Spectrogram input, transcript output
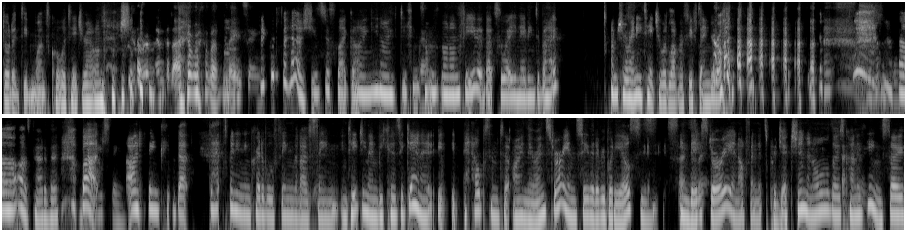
daughter did once call a teacher out on that. I remember that. Amazing. But good for her. She's just like going, you know, do you think yeah. something's going on for you that that's the way you're needing to behave? I'm sure any teacher would love a 15 year old. uh, I was proud of her. But I think that that's been an incredible thing that I've seen in teaching them because, again, it, it helps them to own their own story and see that everybody else is exactly. in their story, and often it's projection and all those exactly. kind of things. So,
